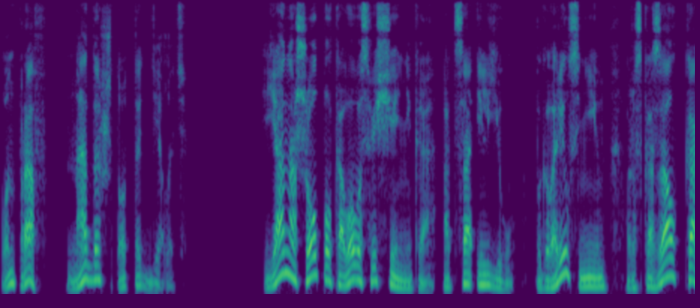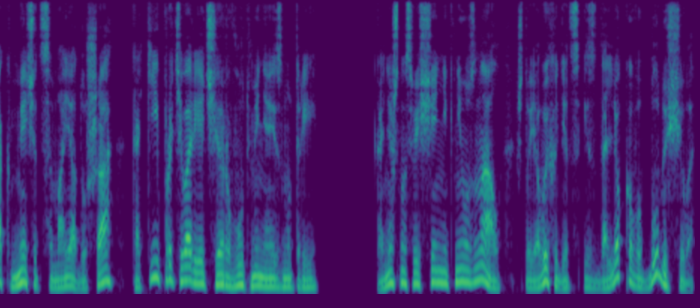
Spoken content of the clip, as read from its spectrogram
Он прав, надо что-то делать. Я нашел полкового священника, отца Илью, поговорил с ним, рассказал, как мечется моя душа, какие противоречия рвут меня изнутри. Конечно, священник не узнал, что я выходец из далекого будущего,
